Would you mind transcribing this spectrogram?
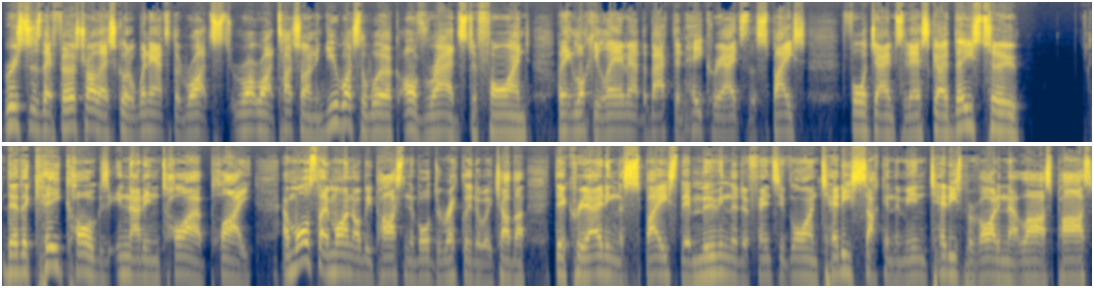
Roosters, their first try they scored, it went out to the right, right, right touchline. And you watch the work of Rads to find, I think, Lockie Lam out the back, then he creates the space for James Tedesco. These two they're the key cogs in that entire play. And whilst they might not be passing the ball directly to each other, they're creating the space, they're moving the defensive line. Teddy's sucking them in, Teddy's providing that last pass.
